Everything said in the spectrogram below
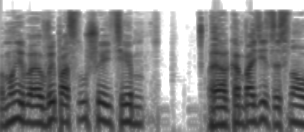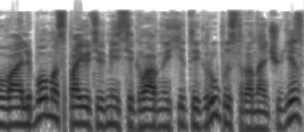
мы, э, вы послушаете э, композиции с нового альбома, споете вместе главные хиты группы «Страна чудес»,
